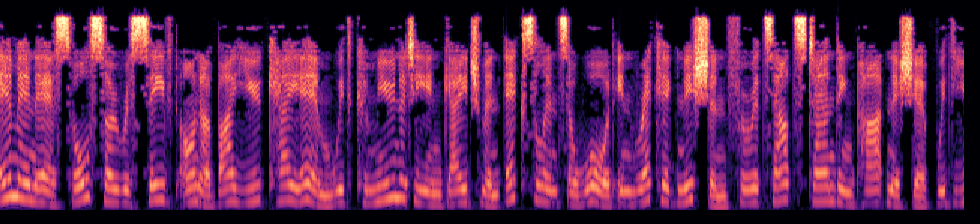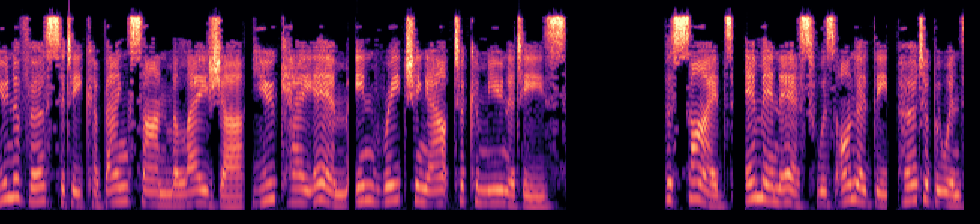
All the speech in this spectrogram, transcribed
MNS also received honour by UKM with Community Engagement Excellence Award in recognition for its outstanding partnership with University Kebangsaan Malaysia UKM in reaching out to communities. Besides, MNS was honoured the Pertubuhan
